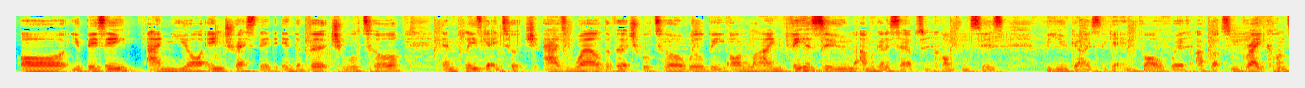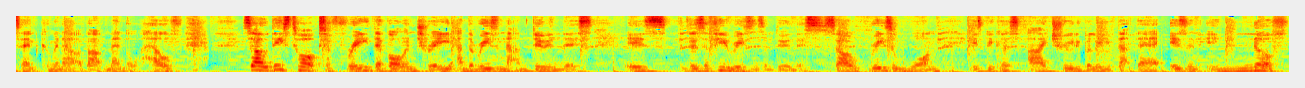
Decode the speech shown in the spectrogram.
or you're busy and you're interested in the virtual tour, then please get in touch as well. The virtual tour will be online via Zoom and we're going to set up some conferences for you guys to get involved with. I've got some great content coming out about mental health. So these talks are free, they're voluntary, and the reason that I'm doing this is, there's a few reasons I'm doing this. So reason one is because I truly believe that there isn't enough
